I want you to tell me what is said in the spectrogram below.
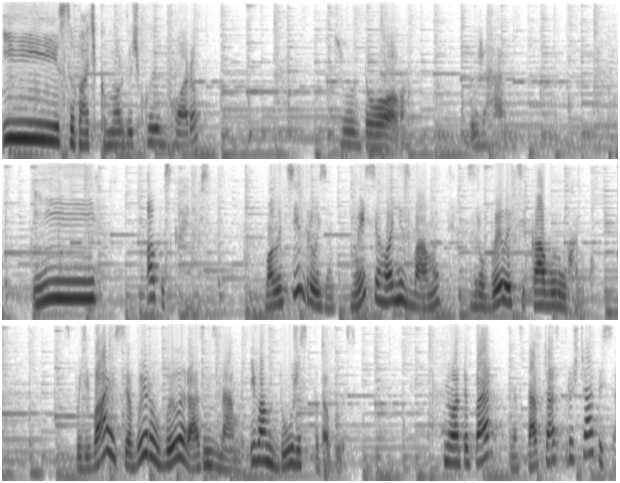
І собачка мордочкою вгору. Чудово. Дуже гарно. І опускаємось. Молодці, друзі! Ми сьогодні з вами зробили цікаву руханку. Сподіваюся, ви робили разом з нами і вам дуже сподобалось. Ну а тепер настав час прощатися.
